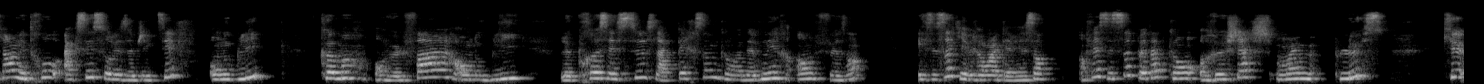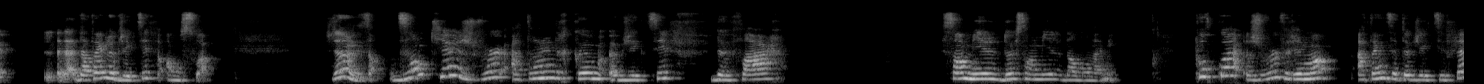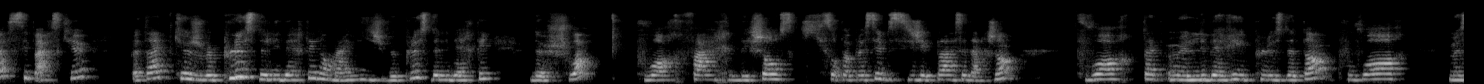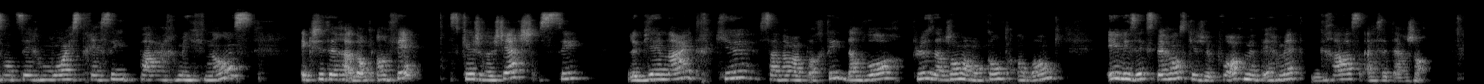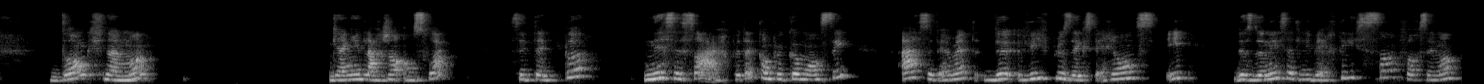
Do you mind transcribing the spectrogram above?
quand on est trop axé sur les objectifs, on oublie comment on veut le faire, on oublie le processus, la personne qu'on va devenir en le faisant. Et c'est ça qui est vraiment intéressant. En fait, c'est ça peut-être qu'on recherche même plus que d'atteindre l'objectif en soi. Je donne exemple. Disons que je veux atteindre comme objectif de faire 100 000, 200 000 dans mon année. Pourquoi je veux vraiment atteindre cet objectif-là, c'est parce que peut-être que je veux plus de liberté dans ma vie, je veux plus de liberté de choix, pouvoir faire des choses qui ne sont pas possibles si je n'ai pas assez d'argent, pouvoir peut-être me libérer plus de temps, pouvoir me sentir moins stressée par mes finances, etc. Donc, en fait, ce que je recherche, c'est le bien-être que ça va m'apporter d'avoir plus d'argent dans mon compte en banque et les expériences que je vais pouvoir me permettre grâce à cet argent. Donc, finalement, gagner de l'argent en soi, c'est peut-être pas nécessaire. Peut-être qu'on peut commencer à se permettre de vivre plus d'expériences et de se donner cette liberté sans forcément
